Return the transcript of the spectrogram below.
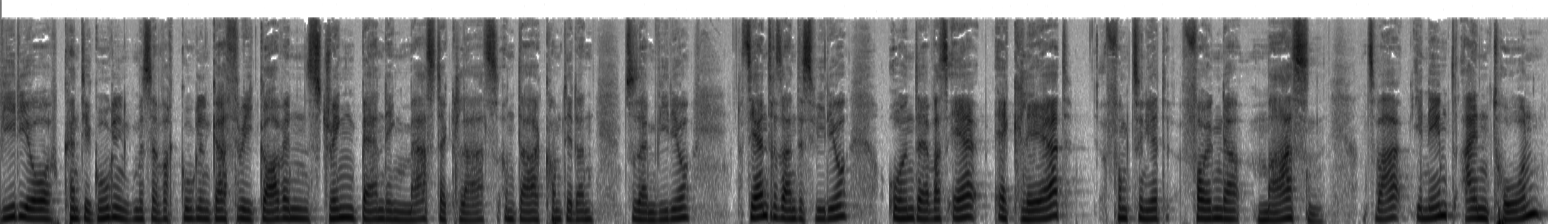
Video könnt ihr googeln, müsst einfach googeln Guthrie Govan String Banding Masterclass und da kommt ihr dann zu seinem Video. Sehr interessantes Video. Und äh, was er erklärt, funktioniert folgendermaßen. Und zwar, ihr nehmt einen Ton,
